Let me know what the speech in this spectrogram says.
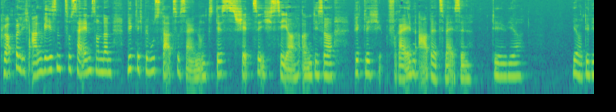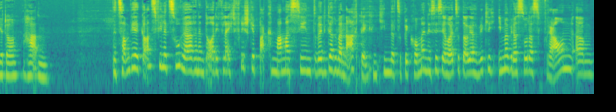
körperlich anwesend zu sein, sondern wirklich bewusst da zu sein. Und das schätze ich sehr an dieser wirklich freien Arbeitsweise, die wir, ja, die wir da haben. Jetzt haben wir ganz viele Zuhörerinnen da, die vielleicht frisch gebacken Mamas sind oder die darüber nachdenken, Kinder zu bekommen. Es ist ja heutzutage auch wirklich immer wieder so, dass Frauen ähm,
